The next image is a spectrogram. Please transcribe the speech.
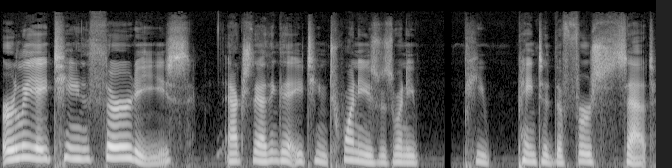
early 1830s actually, I think the 1820s was when he, he painted the first set,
